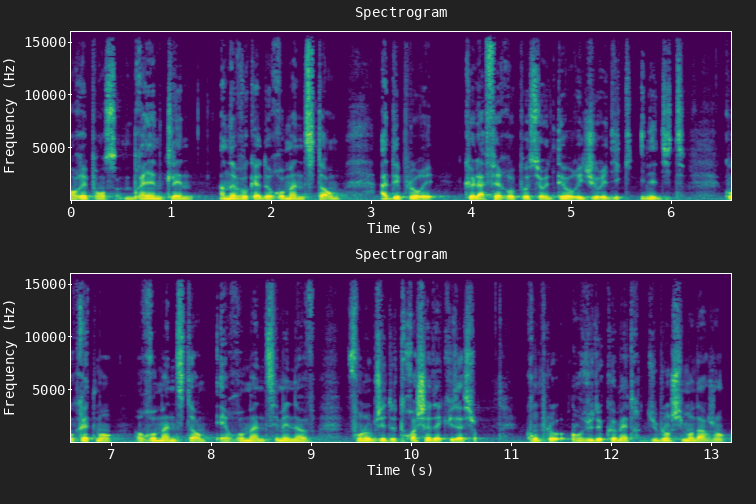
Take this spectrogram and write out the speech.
En réponse, Brian Klein, un avocat de Roman Storm, a déploré que l'affaire repose sur une théorie juridique inédite. Concrètement, Roman Storm et Roman Semenov font l'objet de trois chefs d'accusation complot en vue de commettre du blanchiment d'argent,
